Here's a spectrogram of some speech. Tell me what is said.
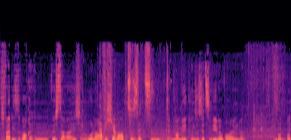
ich war diese Woche in Österreich im Urlaub. Darf ich hier überhaupt so sitzen? Ja, komm, wir können so sitzen, wie wir wollen. Ne?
